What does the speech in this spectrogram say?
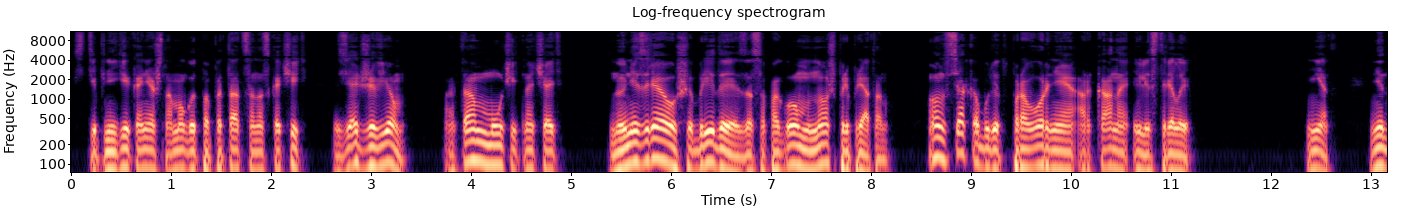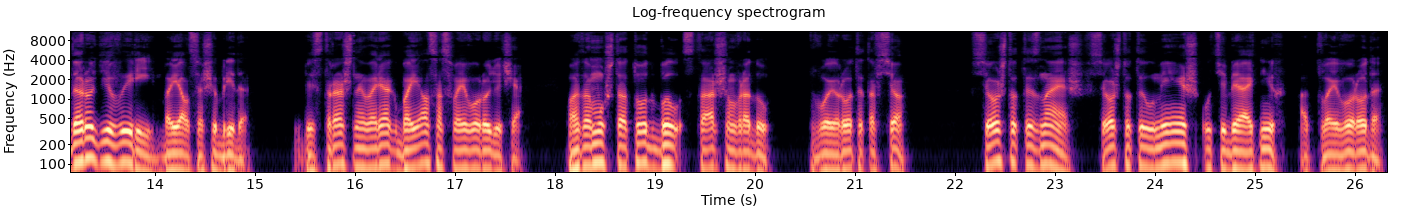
Степники, конечно, могут попытаться наскочить, взять живьем, а там мучить начать. Но не зря у Шибриды за сапогом нож припрятан. Он всяко будет проворнее аркана или стрелы. Нет, не дороги в Ирий боялся Шибрида. Бесстрашный варяг боялся своего родича, потому что тот был старшим в роду. Твой род — это все. Все, что ты знаешь, все, что ты умеешь, у тебя от них, от твоего рода.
